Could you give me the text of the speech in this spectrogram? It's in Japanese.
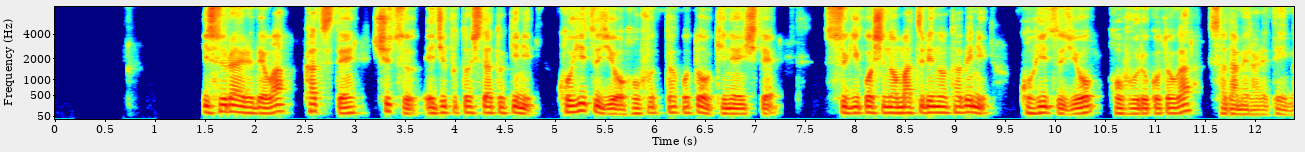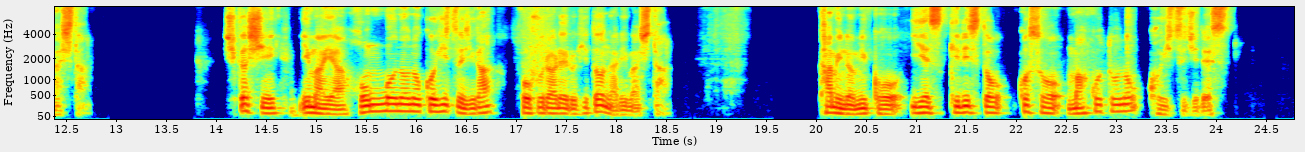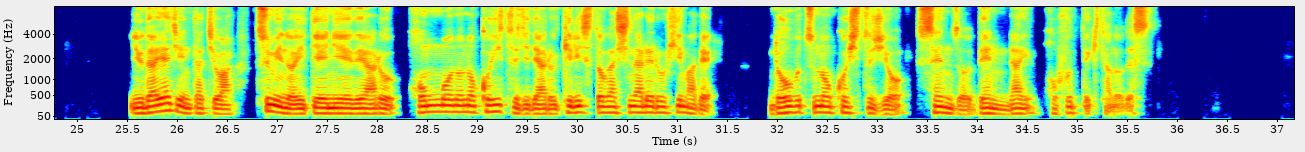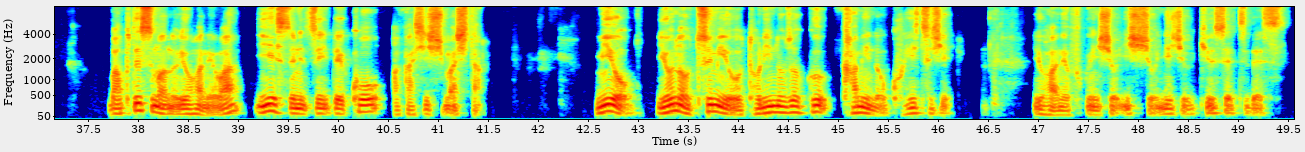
イスラエルではかつて出エジプトした時に子羊をほふったことを記念して、杉越の祭りのたびに子羊をほふることが定められていました。しかし、今や本物の子羊がほふられる日となりました。神の御子イエス・キリストこそ誠の子羊です。ユダヤ人たちは罪の生贄である本物の子羊であるキリストが死なれる日まで動物の子羊を先祖伝来ほふってきたのです。バプテスマのヨハネはイエスについてこう明かししました。見よ、世の罪を取り除く神の子羊。ヨハネ福音書1章29節です。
